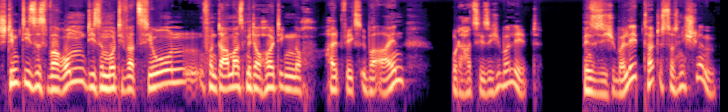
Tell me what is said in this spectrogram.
Stimmt dieses Warum, diese Motivation von damals mit der heutigen noch halbwegs überein oder hat sie sich überlebt? Wenn sie sich überlebt hat, ist das nicht schlimm.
